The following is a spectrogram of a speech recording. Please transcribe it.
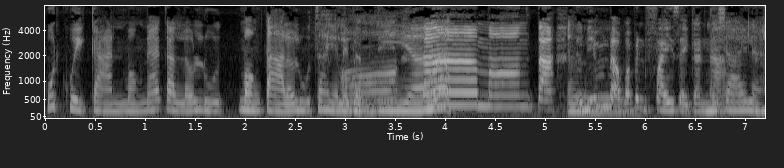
พูดคุยกันมองหน้ากันแล้วรู้มองตาแล้วรู้ใจอะไรแบบนี้ตามองตาเดี๋ยวนี้มันแบบว่าเป็นไฟใส่กันนะ ไม่ใช่แหละ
